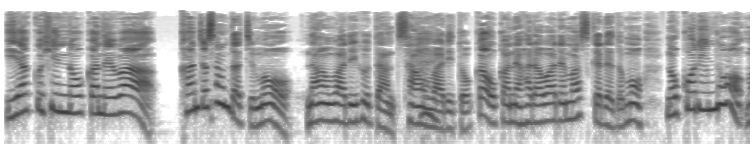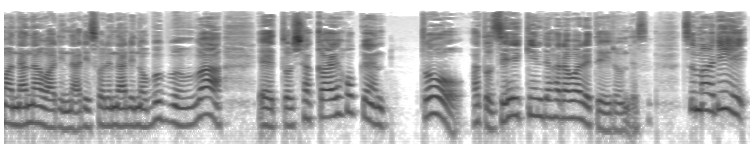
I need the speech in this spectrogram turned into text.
医薬品のお金は患者さんたちも何割負担、3割とかお金払われますけれども、はい、残りの、まあ、7割なり、それなりの部分は、えっ、と、社会保険と、あと税金で払われているんです。つまり、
